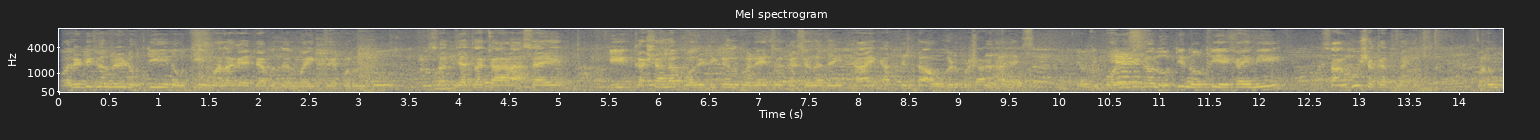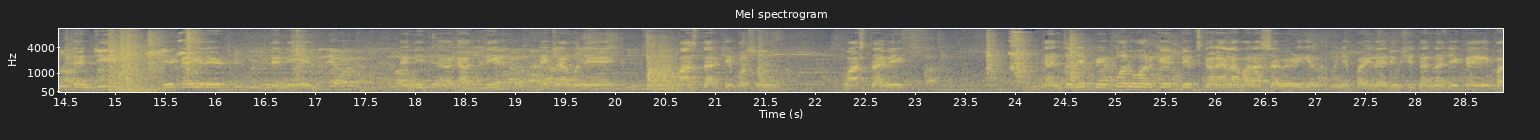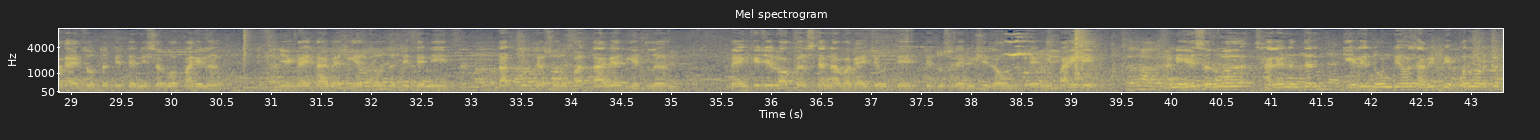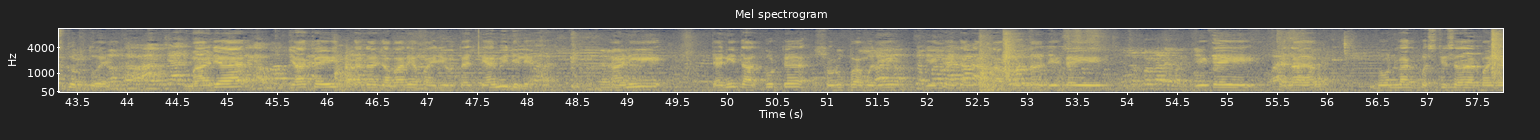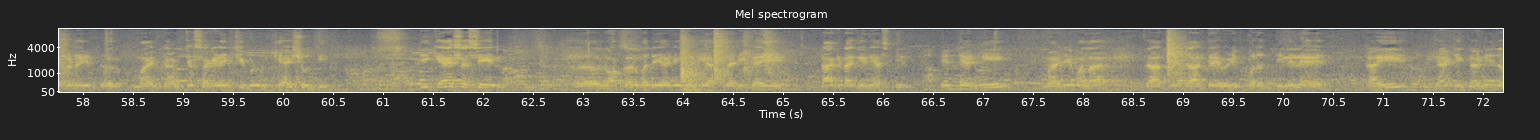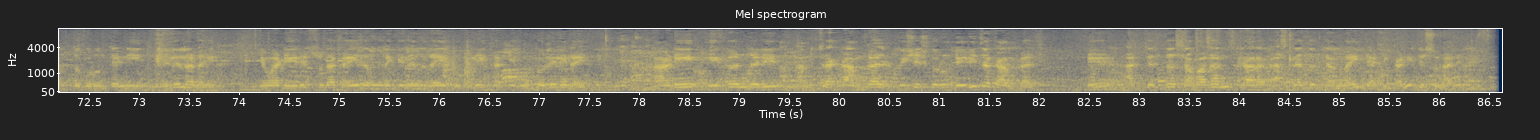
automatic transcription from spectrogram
Political red होती नव्हती मला काही त्याबद्दल माहीत नाही परंतु सध्याचा काळ असा आहे की कशाला पॉलिटिकल म्हणायचं कशाला नाही हा एक अत्यंत अवघड प्रश्न झाला आहे ती पॉलिटिकल होती नव्हती हे काही मी सांगू शकत नाही. परंतु त्यांची जे काही रेट त्यांनी त्यांनी घातली त्याच्यामध्ये पाच तारखेपासून वास्तविक त्यांचं जे पेपर वर्क आहे तेच करायला बराचसा वेळ गेला. म्हणजे पहिल्या दिवशी त्यांना जे काही बघायचं होतं ते त्यांनी सर्व पाहिलं. जे काही ताब्यात घ्यायचं होतं ते त्यांनी तात्पुरत्या स्वरूपात ताब्यात घेतलं. बँकेचे लॉकर्स त्यांना बघायचे होते ते दुसऱ्या दिवशी जाऊन त्यांनी पाहिले. आणि हे सर्व झाल्यानंतर गेले दोन दिवस आम्ही पेपर वर्कच आहे माझ्या ज्या काही त्यांना जबान्या पाहिजे होत्या त्या मी दिल्या. आणि त्यांनी तात्पुरत्या स्वरूपामध्ये जे काही त्यांना सापडलं जे काही जे काही त्यांना दोन लाख पस्तीस हजार माझ्याकडे आमच्या सगळ्यांची मिळून कॅश होती. ती कॅश असेल लॉकरमध्ये आणि घरी असणारी काही दागदागिने असतील ते त्यांनी माझे मला जाते जात्यावेळी परत दिलेले आहेत. काही ह्या ठिकाणी जप्त करून त्यांनी दिलेलं नाही. किंवा डेअरीतसुद्धा काही जप्त केलेलं नाही. खाती गोठवलेली नाही. आणि एकंदरीत आमचं कामकाज विशेष करून डेअरीचं कामकाज हे अत्यंत समाधानकारक असल्याचं त्यांनाही त्या ठिकाणी दिसून आले.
